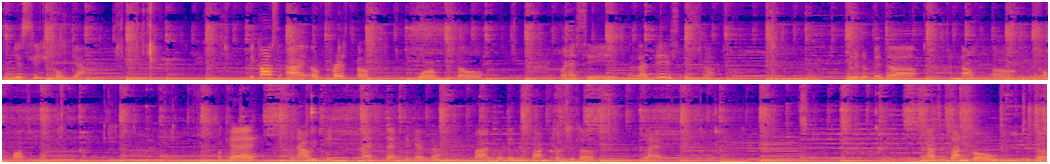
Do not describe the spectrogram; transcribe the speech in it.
Can you see? Go down. Because I afraid of worms, so when I see like this, it's uh, a little bit uh, not uh, comfortable. Okay, now we can match them together by moving this one turn to the left. Now this one go to the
